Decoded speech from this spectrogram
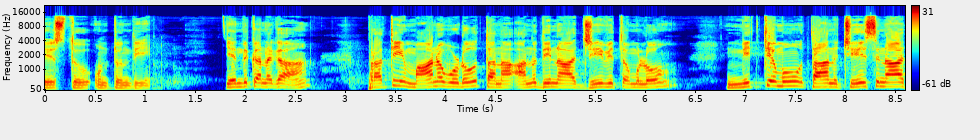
చేస్తూ ఉంటుంది. ఎందుకనగా ప్రతి మానవుడు తన అనుదిన జీవితంలో నిత్యము తాను చేసినా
